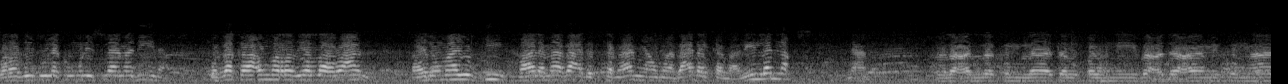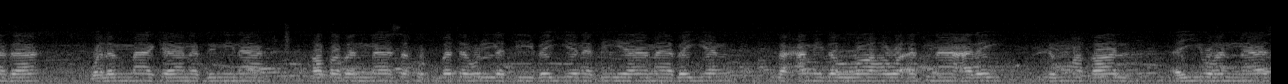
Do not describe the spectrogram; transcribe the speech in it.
ورضيت لكم الإسلام دينا. وبكى عمر رضي الله عنه. قالوا ما يبكي قال ما بعد التمام أو ما بعد الكمال إلا النقص نعم. فلعلكم لا تلقوني بعد عامكم هذا. ولما كان بمنى خطب الناس خطبته التي بين فيها ما بين فحمد الله وأثنى عليه. ثم قال أيها الناس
